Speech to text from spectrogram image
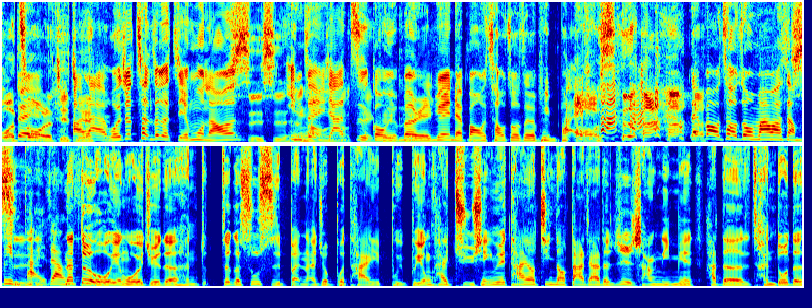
我错了，姐姐。好啦，我就趁这个节目，然后是是印证一下自工，有没有人愿意来帮我操作？做这个品牌，来帮我操作妈妈桑品牌这样。那对我而言，我会觉得很多这个蔬食本来就不太不不用太局限，因为它要进到大家的日常里面，它的很多的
